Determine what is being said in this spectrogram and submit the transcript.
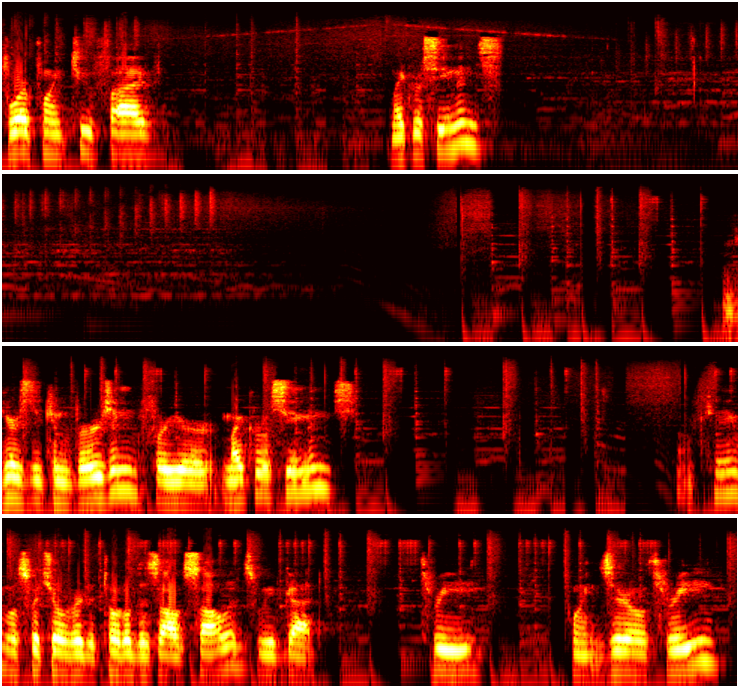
4.25 microsiemens. And here's the conversion for your microsiemens. Okay, we'll switch over to total dissolved solids. We've got 3.03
